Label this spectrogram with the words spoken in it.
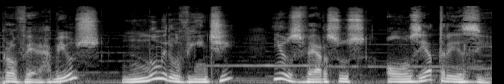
Provérbios, número 20 e os versos 11 a 13.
